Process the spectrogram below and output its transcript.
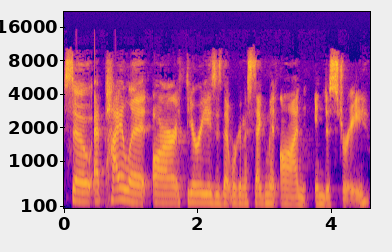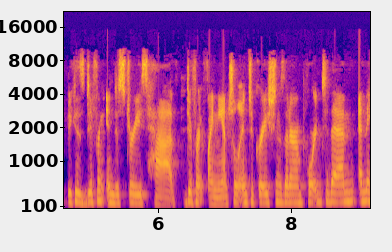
So at Pilot, our theory is, is that we're going to segment on industry because different industries have different financial integrations that are important to them and they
